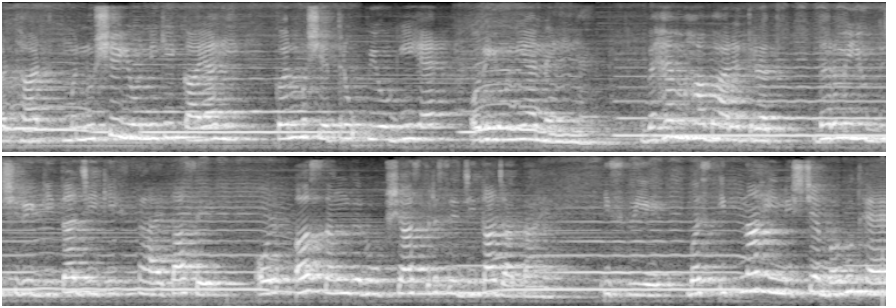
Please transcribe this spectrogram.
अर्थात मनुष्य योनि की काया ही कर्म क्षेत्र उपयोगी है और योनिया नहीं है। वह महाभारत रथ धर्म युद्ध श्री गीता जी की सहायता से और असंग रूप शास्त्र से जीता जाता है। इसलिए बस इतना ही निश्चय बहुत है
